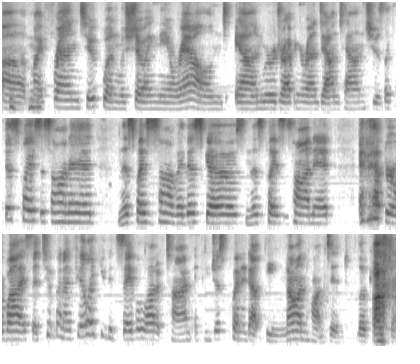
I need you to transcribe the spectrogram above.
uh, Mhm. my friend Tuquin was showing me around, and we were driving around downtown. And she was like, "This place is haunted, and this place is haunted by this ghost, and this place is haunted." And after a while, I said, "Tuquin, I feel like you could save a lot of time if you just pointed out the non-haunted location."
